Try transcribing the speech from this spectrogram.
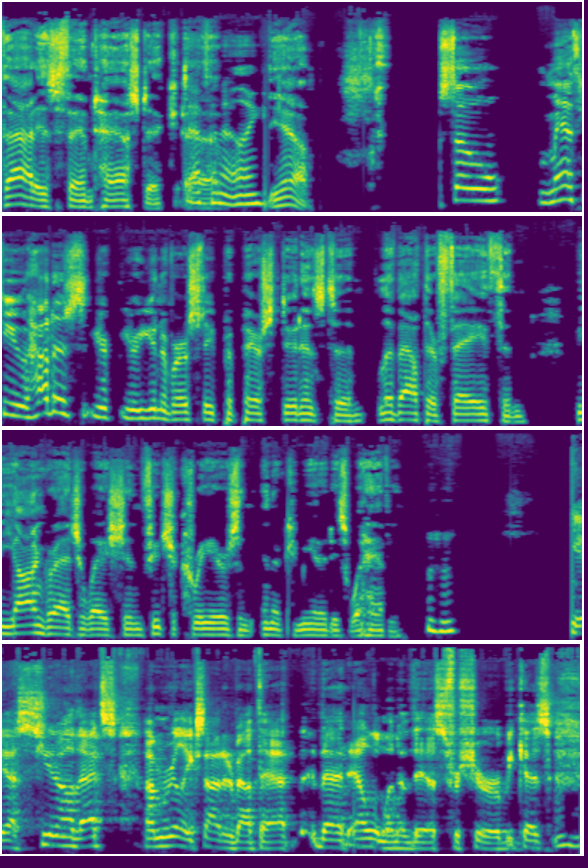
That is fantastic. Uh, Definitely. yeah. So, Matthew, how does your, your university prepare students to live out their faith and beyond graduation, future careers in, in their communities, what have you? Mm-hmm. Yes, you know that's I'm really excited about that that element of this for sure because mm-hmm.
